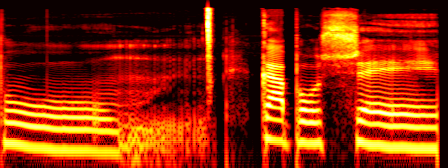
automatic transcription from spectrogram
που κάπως ε,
